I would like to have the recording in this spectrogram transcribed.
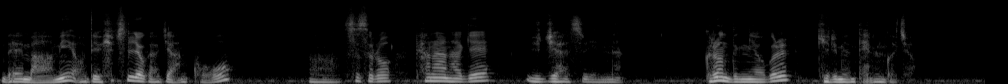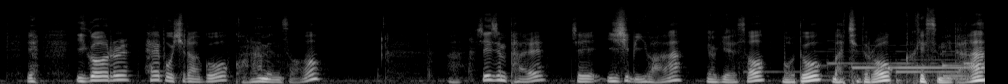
내 마음이 어디에 휩쓸려 가지 않고 어, 스스로 편안하게 유지할 수 있는 그런 능력을 기르면 되는 거죠. 예, 이거를 해보시라고 권하면서 아, 시즌 8 제 22화 여기에서 모두 마치도록 하겠습니다.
